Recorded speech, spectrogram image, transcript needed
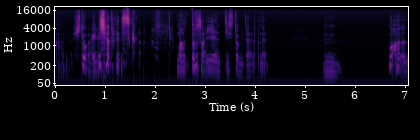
あの人がいるじゃないですか。マッドサイエンティストみたいなね。うん。もうあの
